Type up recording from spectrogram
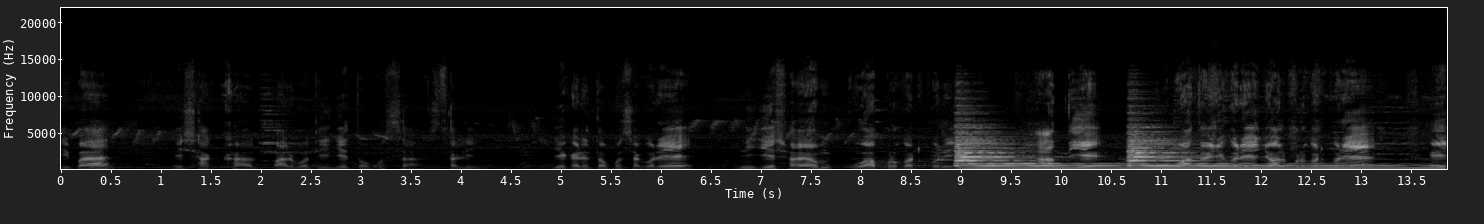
কৃপা এই সাক্ষাৎ পার্বতী যে তপস্যা স্থলী যেখানে তপস্যা করে নিজে স্বয়ং কুয়া প্রকট করে, হাত দিয়ে কুয়া তৈরি করে, জল প্রকট করে, এই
